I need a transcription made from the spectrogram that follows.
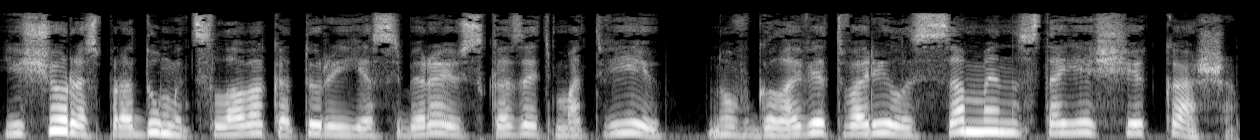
Еще раз продумать слова, которые я собираюсь сказать Матвею, но в голове творилась самая настоящая каша.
